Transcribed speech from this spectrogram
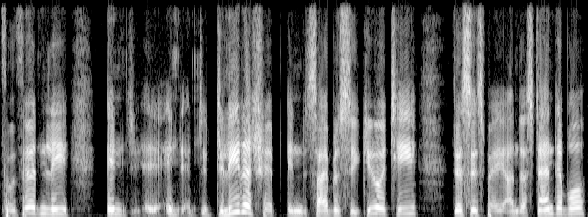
So certainly in, in, the leadership in cybersecurity, this is very understandable,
